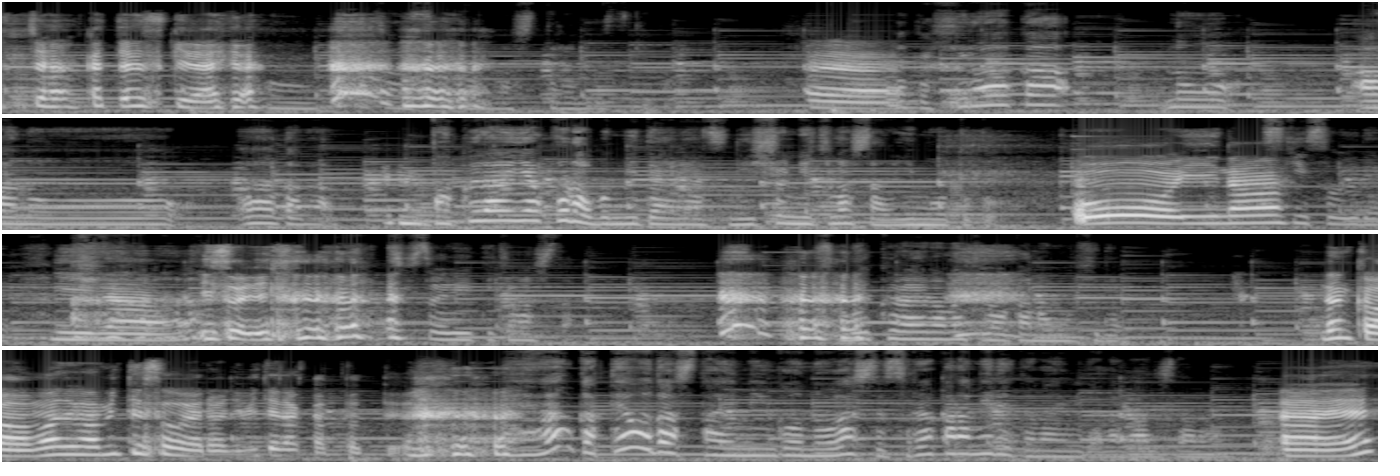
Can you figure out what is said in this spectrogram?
かっちゃん、かっちゃん好きなんや。うん、かっちゃん好きなのは知ってるんですけど。なんかヒロアカの、あのー、なんかな、爆弾やコラボみたいなやつに一緒に行きましたね、妹と。おー、いいな。付き添いで。いいな。急いで。付き添いで行ってきました。それくらいだな、ヒロアカの重きで。なんか、まだ見てそうやのに見てなかったって。え、なんか手を出すタイミングを逃して、それから見れてないみたいな感じだな。あ、え？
